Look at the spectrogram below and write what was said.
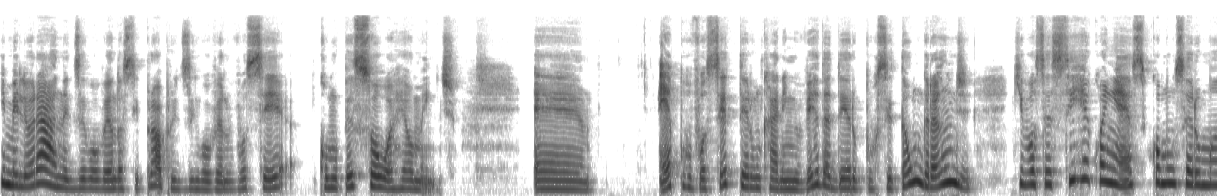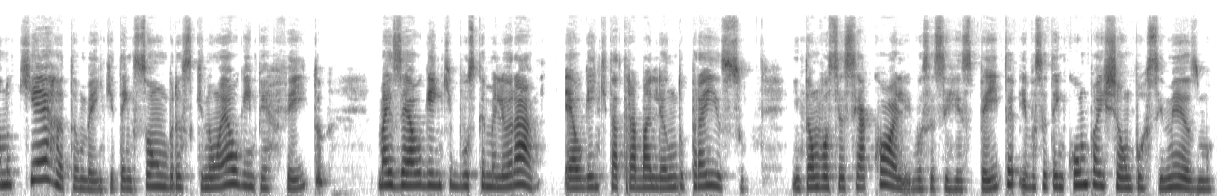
e melhorar, né, desenvolvendo a si próprio, desenvolvendo você como pessoa realmente. É, é por você ter um carinho verdadeiro por si tão grande que você se reconhece como um ser humano que erra também, que tem sombras, que não é alguém perfeito, mas é alguém que busca melhorar, é alguém que está trabalhando para isso. Então você se acolhe, você se respeita e você tem compaixão por si mesmo.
